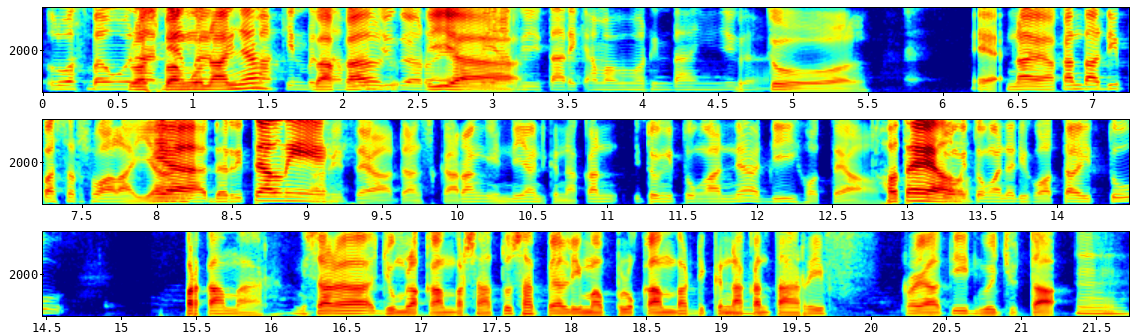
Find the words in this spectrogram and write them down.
Luas bangunannya, Luas bangunannya bakal- juga royalti iya. yang ditarik sama pemerintahnya juga. betul. Ya. Nah ya kan tadi pasar swalayan Ya, udah retail nih. nah, retail dan sekarang ini yang dikenakan hitung-hitungannya di hotel. Hotel. Hitung-hitungannya di hotel itu per kamar. Misalnya jumlah kamar 1 sampai 50 kamar dikenakan tarif royalti 2 juta Hmm.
